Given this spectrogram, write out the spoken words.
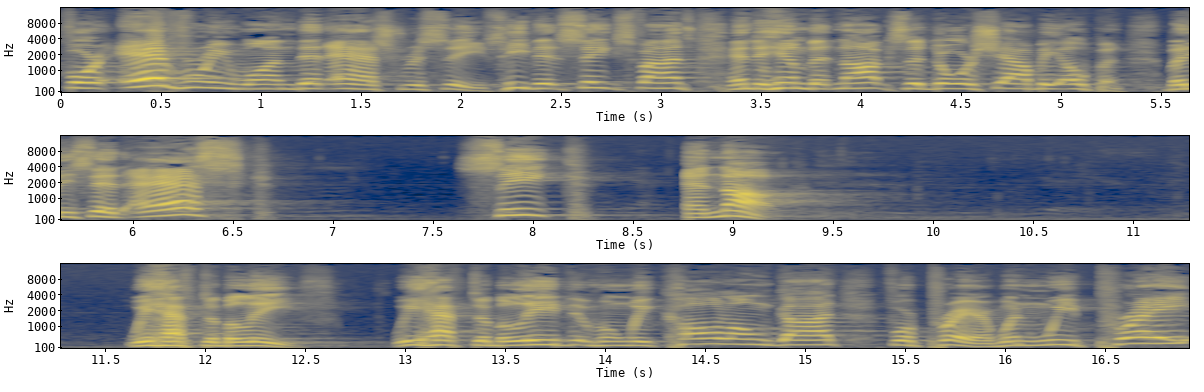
For everyone that asks receives. He that seeks finds, and to him that knocks the door shall be open. But he said, Ask, seek, and knock. We have to believe. We have to believe that when we call on God for prayer, when we pray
